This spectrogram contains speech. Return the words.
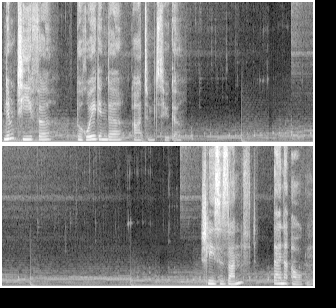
Nimm tiefe, beruhigende Atemzüge. Schließe sanft deine Augen.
